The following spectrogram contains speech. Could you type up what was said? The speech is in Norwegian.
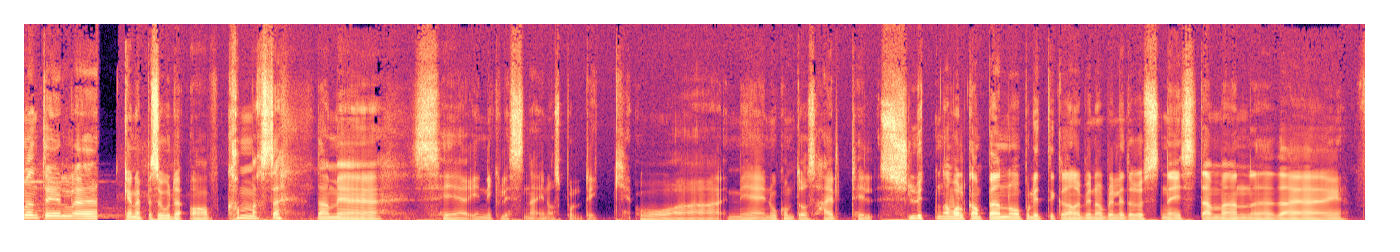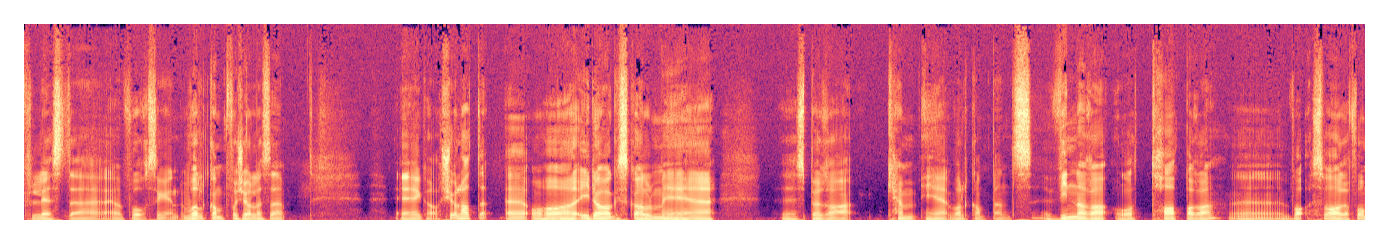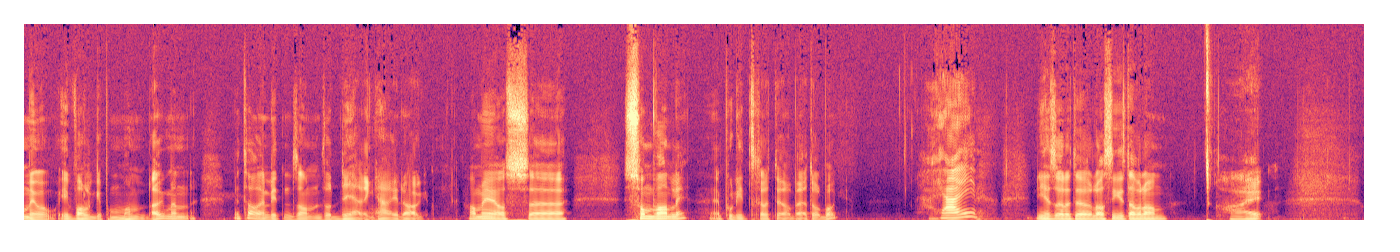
Velkommen til eh, en episode av Kammerset, der vi ser inn i kulissene i norsk politikk. Og eh, vi er nå kommet oss helt til slutten av valgkampen, og politikerne begynner å bli litt rustne i stemmen. Eh, De fleste får seg en valgkampforkjølelse. Jeg har sjøl hatt det, og i dag skal vi spørre hvem er valgkampens vinnere og tapere? Svaret får vi jo i valget på mandag, men vi tar en liten sånn vurdering her i dag. Har med oss, eh, som vanlig, eh, politisk redaktør Berit Aalborg. Hei, hei. Nyhetsredaktør Lars Inge Staveland. Hei.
